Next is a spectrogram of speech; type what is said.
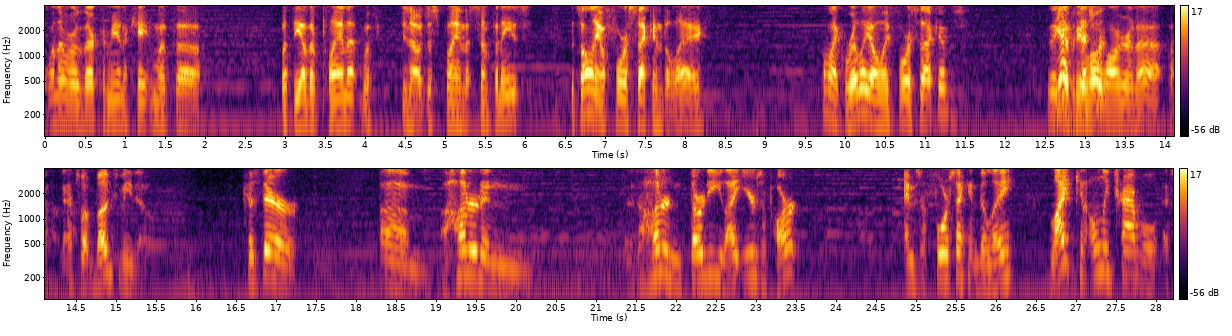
whenever they're communicating with the with the other planet, with you know just playing the symphonies, it's only a four second delay. I'm like, really? Only four seconds? I think Yeah, it'd be a what- longer than that. That's what bugs me though, because they're um a hundred and it's a hundred and thirty light years apart, and it's a four second delay. Light can only travel as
